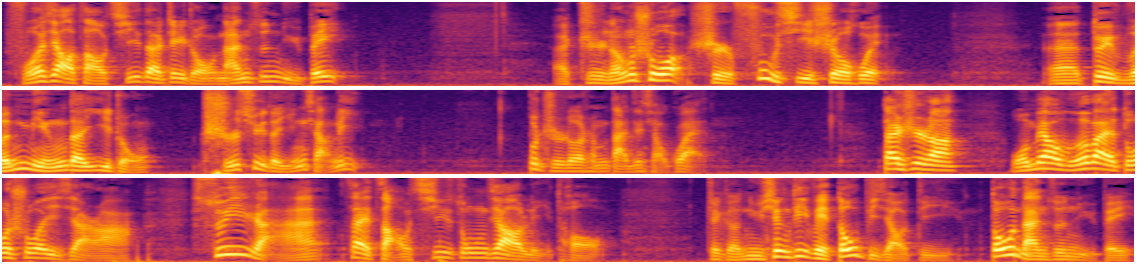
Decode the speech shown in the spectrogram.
佛教早期的这种男尊女卑，呃，只能说是父系社会。呃，对文明的一种持续的影响力，不值得什么大惊小怪。但是呢，我们要额外多说一下啊。虽然在早期宗教里头，这个女性地位都比较低，都男尊女卑，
